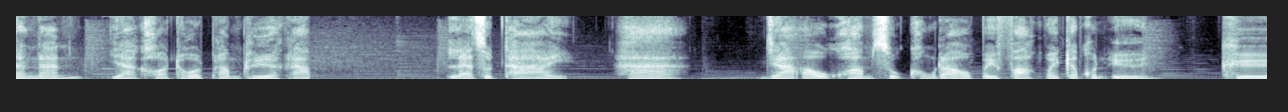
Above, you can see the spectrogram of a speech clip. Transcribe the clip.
ดังนั้นอย่าขอโทษพร่ำเพรื่อครับ และสุดท้าย 5. อย่าเอาความสุขของเราไปฝากไว้กับคนอื่น คือ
